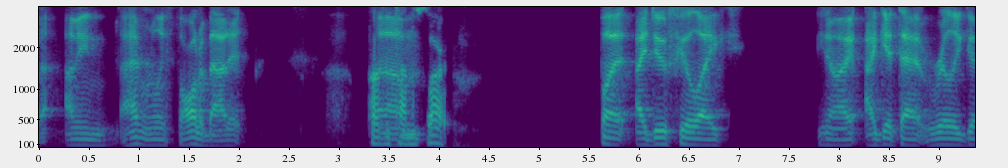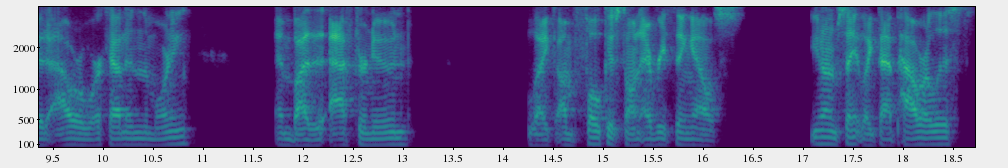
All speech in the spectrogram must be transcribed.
I mean, I haven't really thought about it. Perfect um, time to um, start. But I do feel like, you know, I I get that really good hour workout in the morning, and by the afternoon, like I'm focused on everything else. You know what I'm saying? Like that power list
